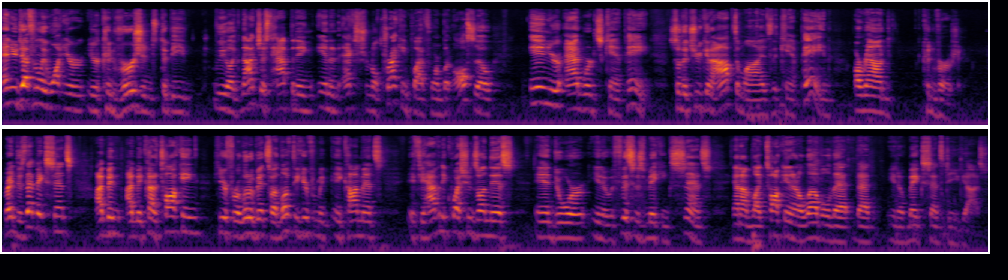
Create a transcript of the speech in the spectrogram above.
And you definitely want your your conversions to be like not just happening in an external tracking platform but also in your AdWords campaign so that you can optimize the campaign around conversion. Right? Does that make sense? I've been I've been kind of talking here for a little bit, so I'd love to hear from any comments. If you have any questions on this, and or you know if this is making sense, and I'm like talking at a level that that you know makes sense to you guys.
